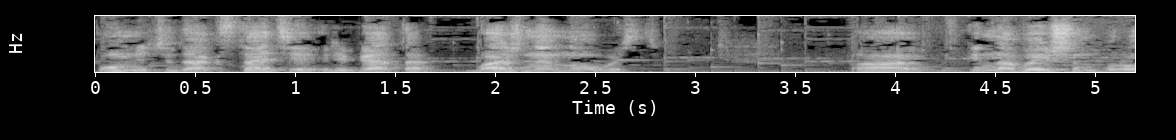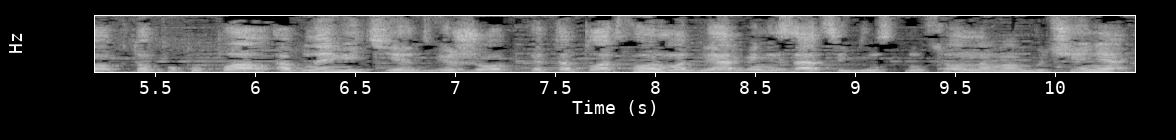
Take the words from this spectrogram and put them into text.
Помните, да? Кстати, ребята, важная новость. А, Innovation Bro, кто покупал, обновите движок. Это платформа для организации дистанционного обучения.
